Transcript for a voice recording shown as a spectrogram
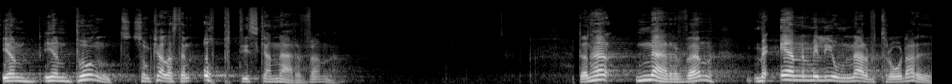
i en, i en bunt som kallas den optiska nerven. Den här nerven med en miljon nervtrådar i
